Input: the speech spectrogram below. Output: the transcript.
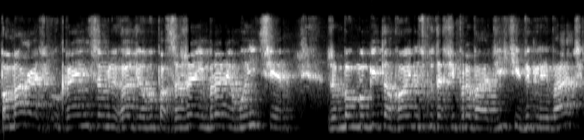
pomagać Ukraińcom, jeżeli chodzi o wyposażenie, broń, amunicję, żeby mogli tę wojnę skutecznie prowadzić i wygrywać,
